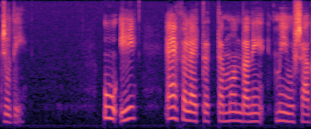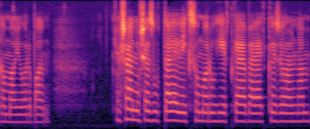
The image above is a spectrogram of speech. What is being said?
Judy. Új, elfelejtettem mondani, mi újság a majorban. Sajnos ezúttal elég szomorú hírt kell veled közölnöm.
